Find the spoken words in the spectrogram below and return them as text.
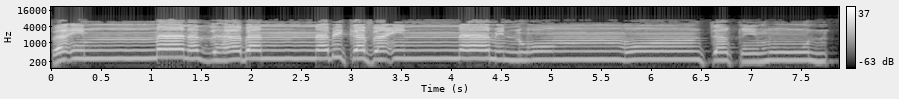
فَإِمَّا نَذْهَبَنَّ بِكَ فَإِنَّا مِنْهُم مُّنتَقِمُونَ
